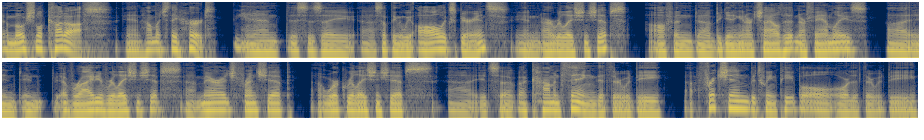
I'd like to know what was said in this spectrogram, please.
emotional cutoffs and how much they hurt. Yeah. And this is a uh, something that we all experience in our relationships, often uh, beginning in our childhood and our families, uh, in, in a variety of relationships, uh, marriage, friendship, uh, work relationships. Uh, it's a, a common thing that there would be uh, friction between people, or that there would be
